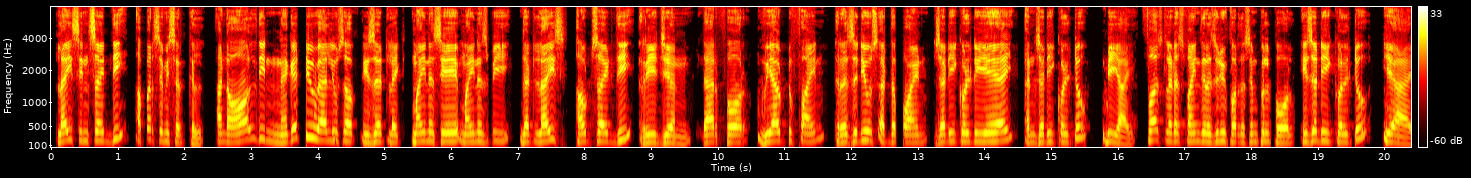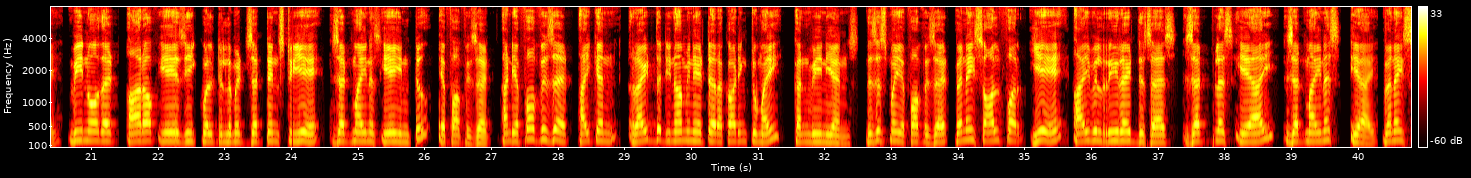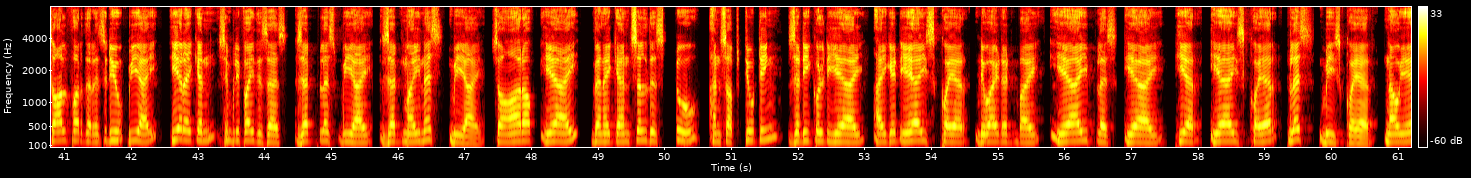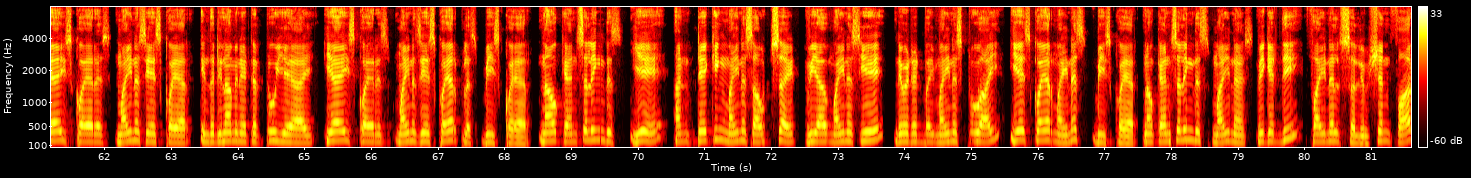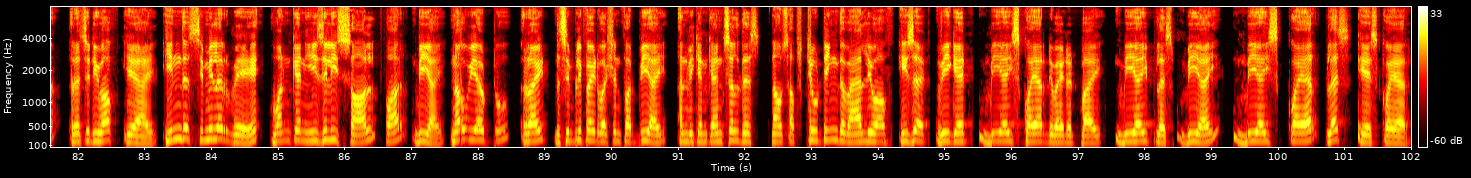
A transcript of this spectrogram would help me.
lies inside the upper semicircle and all the negative values of Z like minus A, minus B that lies outside the region. Therefore, we have to find residues at the point Z equal to AI and Z equal to BI. First, let us find the residue for the simple pole Z equal to AI. We know that R of A is equal to limit Z tends to A, Z minus A into f of Z. And f of Z, I can write the denominator according to my convenience. This is my f of z. When I solve for a, I will rewrite this as z plus ai, z minus ai. When I solve for the residue bi, here I can simplify this as z plus bi, z minus bi. So r of ai when I cancel this 2 and substituting z equal to ai, I get ai square divided by ai plus ai. Here ai square plus b square. Now ai square is minus a square. In the denominator 2ai, ai square is minus a square plus b square. Now cancelling this a and taking minus outside, we have minus a divided by minus 2i, a square minus b square. Now cancelling this minus, we get the final solution for residue of AI. In the similar way, one can easily solve for BI. Now we have to write the simplified version for BI and we can cancel this. Now substituting the value of Z, we get BI square divided by BI plus BI bi square plus a square.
